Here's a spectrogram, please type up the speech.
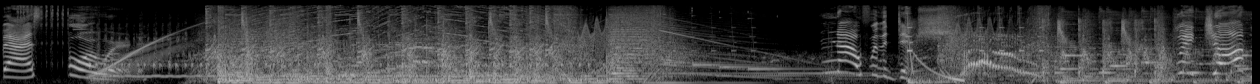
fast forward. Now for the dish. Great job,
